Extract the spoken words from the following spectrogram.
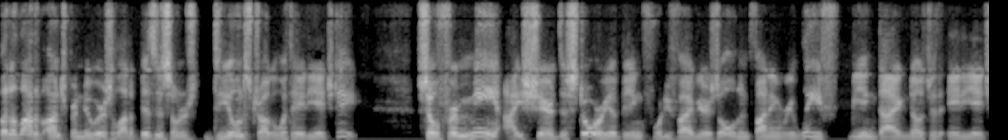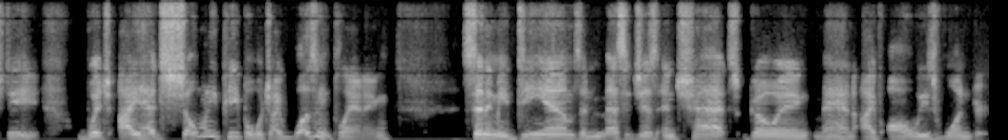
but a lot of entrepreneurs, a lot of business owners deal and struggle with ADHD. So for me, I shared the story of being 45 years old and finding relief being diagnosed with ADHD, which I had so many people, which I wasn't planning, sending me DMs and messages and chats going, Man, I've always wondered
